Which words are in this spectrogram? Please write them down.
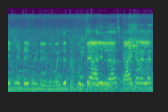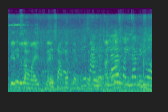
एक मिनिट एक मिनिट एक मिनिट. म्हणजे तू कुठे आलेलास? काय करायला? ते तुला माहीत नाही. सांगितलं मी सगळं. सांगितलेला आहे पहिला व्हिडिओ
